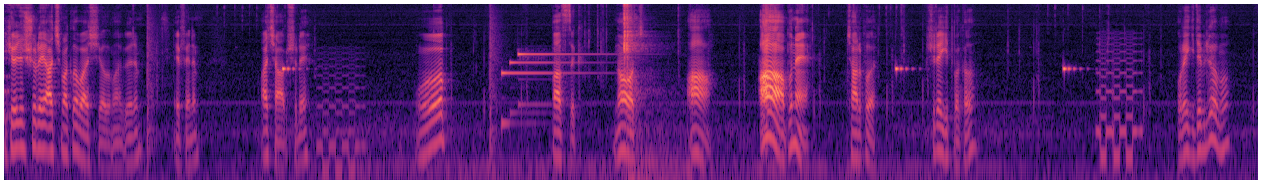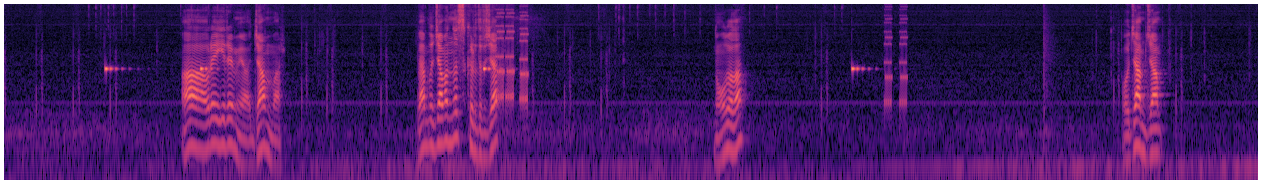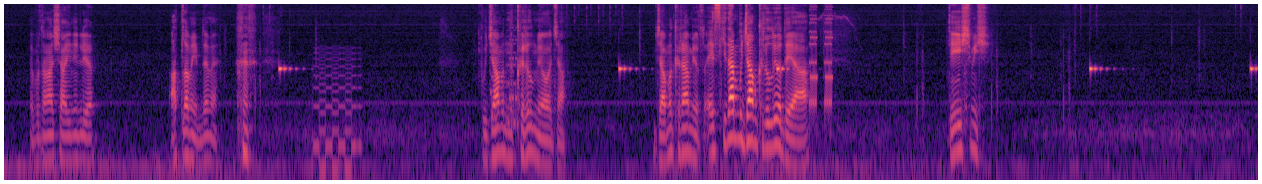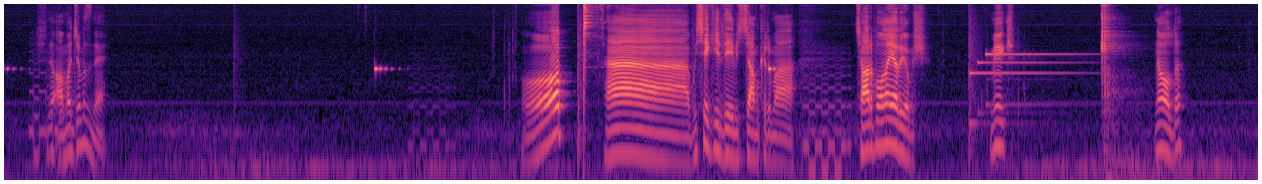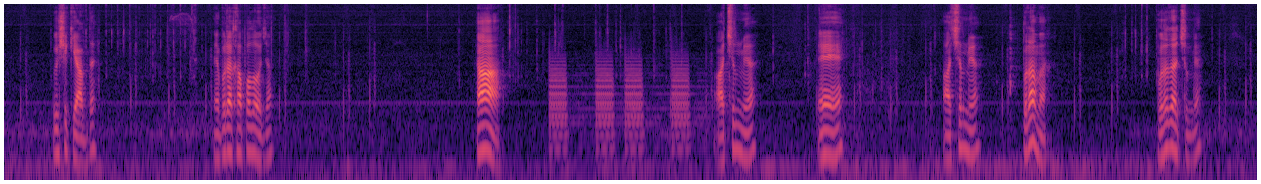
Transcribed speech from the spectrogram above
İlk önce şurayı açmakla başlayalım abi. Efendim. Aç abi şurayı. Hop. Bastık. Not. Aa. Aa bu ne? Çarpı. Şuraya git bakalım. Oraya gidebiliyor mu? Aa oraya giremiyor. Cam var. Ben bu camı nasıl kırdıracağım? Ne oluyor lan? Hocam cam. E buradan aşağı iniliyor. Atlamayayım değil mi? bu cam kırılmıyor hocam. Camı kıramıyoruz. Eskiden bu cam kırılıyordu ya. Değişmiş. Şimdi amacımız ne? Hop. Ha, bu şekildeymiş cam kırma. Çarpı ona yarıyormuş. Mük. Ne oldu? Işık yandı. E bura kapalı hocam. Ha. Açılmıyor. Ee. Açılmıyor. Bura mı? Bura da açılmıyor.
